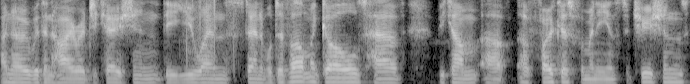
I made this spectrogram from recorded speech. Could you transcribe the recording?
I know within higher education, the UN Sustainable Development Goals have become uh, a focus for many institutions.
